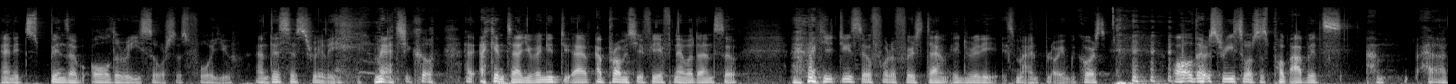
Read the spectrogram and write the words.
and it spins up all the resources for you. And this is really magical. I, I, can tell you when you do, I, I, promise you, if you have never done so, you do so for the first time, it really is mind blowing because all those resources pop up. It's, um, I,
